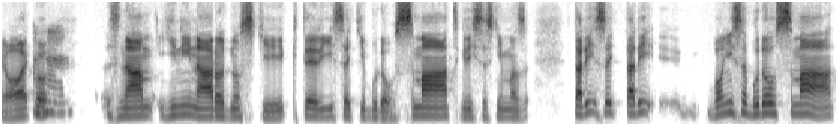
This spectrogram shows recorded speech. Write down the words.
Jo? Jako, hmm znám jiný národnosti, který se ti budou smát, když se s nimi... Tady, se, tady oni se budou smát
